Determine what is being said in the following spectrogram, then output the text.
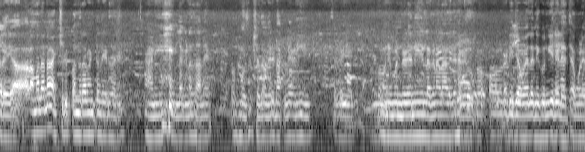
अरे यार आम्हाला ना ॲक्च्युली पंधरा मिनटं लेट झाले आणि लग्न झालं आहे अक्षता वगैरे टाकले आणि सगळे पाहुणे मंडळाने लग्नाला आलेले सगळे लोक ऑलरेडी जेवायला निघून गेलेले आहेत. त्यामुळे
